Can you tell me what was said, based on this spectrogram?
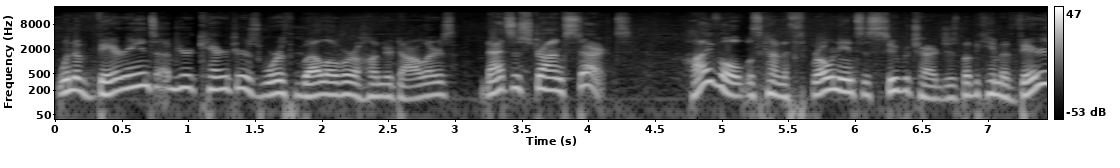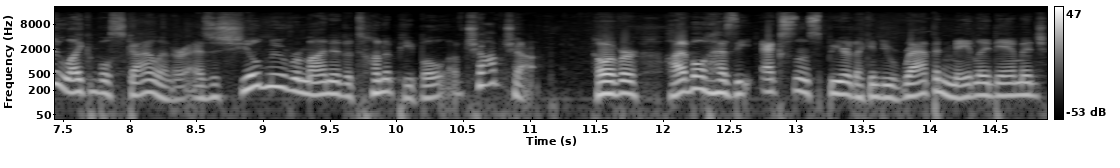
When a variant of your character is worth well over $100, that's a strong start. High Volt was kind of thrown into Superchargers but became a very likable Skylander as his shield move reminded a ton of people of Chop Chop. However, High Volt has the excellent spear that can do rapid melee damage,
